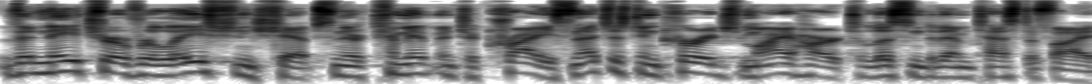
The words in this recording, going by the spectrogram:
the nature of relationships and their commitment to Christ. And that just encouraged my heart to listen to them testify.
